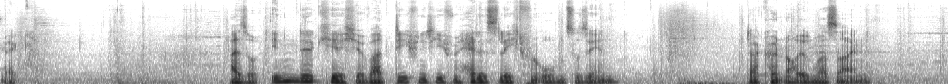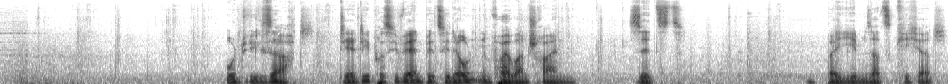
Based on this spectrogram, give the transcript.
Weg. Also, in der Kirche war definitiv ein helles Licht von oben zu sehen. Da könnte noch irgendwas sein. Und wie gesagt, der depressive NPC, der unten im Feuerbahnschrein sitzt, bei jedem Satz kichert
